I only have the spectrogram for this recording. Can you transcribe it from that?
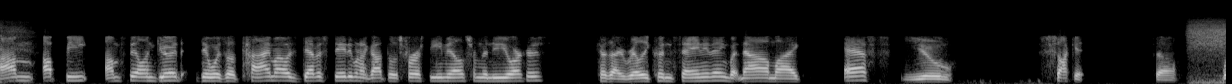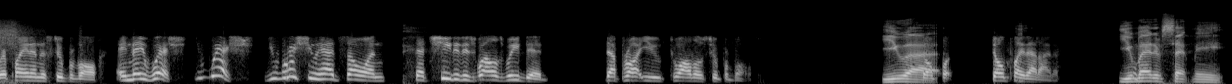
I'm upbeat. I'm feeling good. There was a time I was devastated when I got those first emails from the New Yorkers because I really couldn't say anything. But now I'm like, f you, suck it. So we're playing in the Super Bowl, and they wish you wish you wish you had someone that cheated as well as we did that brought you to all those Super Bowls. You uh, Don't pl- don't play that either. you might have sent me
